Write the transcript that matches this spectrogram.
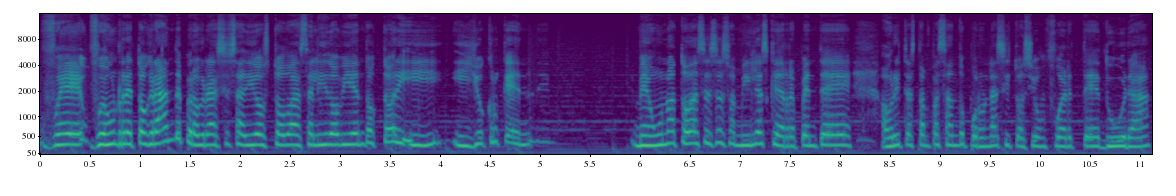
fue, fue un reto grande, pero gracias a Dios todo ha salido bien, doctor. Y, y yo creo que me uno a todas esas familias que de repente ahorita están pasando por una situación fuerte, dura,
